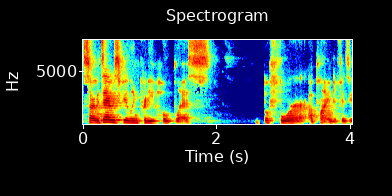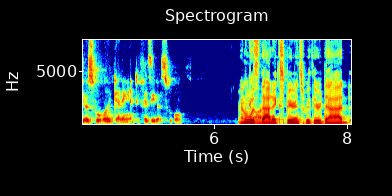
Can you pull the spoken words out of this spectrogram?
So I would say I was feeling pretty hopeless before applying to physio school and getting into physio school. And was that experience with your dad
